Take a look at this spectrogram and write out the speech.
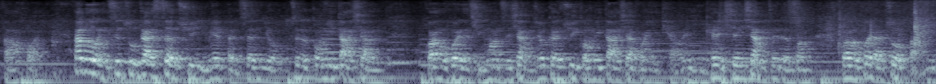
罚款。那如果你是住在社区里面，本身有这个公益大厦管委会的情况之下，你就根据《公益大厦管理条例》，你可以先向这个管管委会来做反映。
